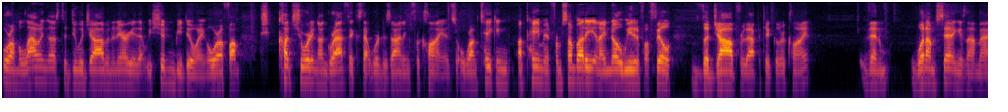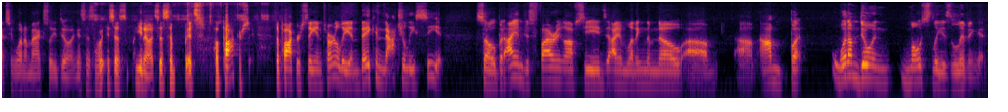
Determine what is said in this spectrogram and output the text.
or I'm allowing us to do a job in an area that we shouldn't be doing, or if I'm cut shorting on graphics that we're designing for clients, or I'm taking a payment from somebody and I know we didn't fulfill the job for that particular client, then what I'm saying is not matching what I'm actually doing. It's just, it's just, you know, it's just, it's hypocrisy. It's hypocrisy internally, and they can naturally see it. So, but I am just firing off seeds. I am letting them know. Um, um, I'm, but what I'm doing mostly is living it.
